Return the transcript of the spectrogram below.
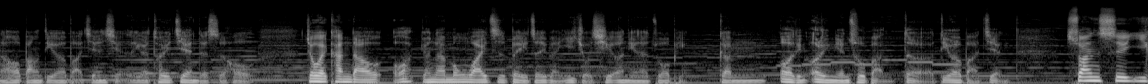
然后帮《第二把剑》写了一个推荐的时候。就会看到哦，原来《梦外之辈》这一本一九七二年的作品，跟二零二零年出版的《第二把剑》，算是一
